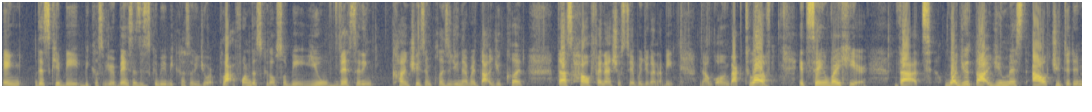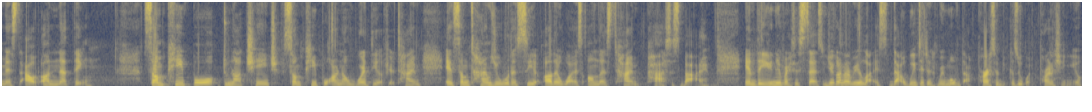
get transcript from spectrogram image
and this could be because of your business this could be because of your platform this could also be you visiting countries and places you never thought you could. That's how financial stable you're gonna be. Now going back to love it's saying right here that what you thought you missed out you didn't miss out on nothing some people do not change. Some people are not worthy of your time. And sometimes you wouldn't see it otherwise unless time passes by. And the universe says, you're going to realize that we didn't remove that person because we weren't punishing you.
